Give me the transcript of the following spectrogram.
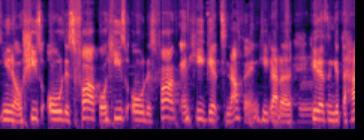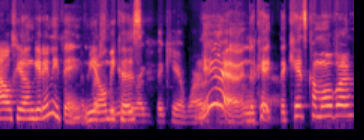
you know, she's old as fuck or he's old as fuck, and he gets nothing. He gotta, Mhm. he doesn't get the house, he don't get anything, you know, because like they can't work. yeah, and the kid kid, the kids come over,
